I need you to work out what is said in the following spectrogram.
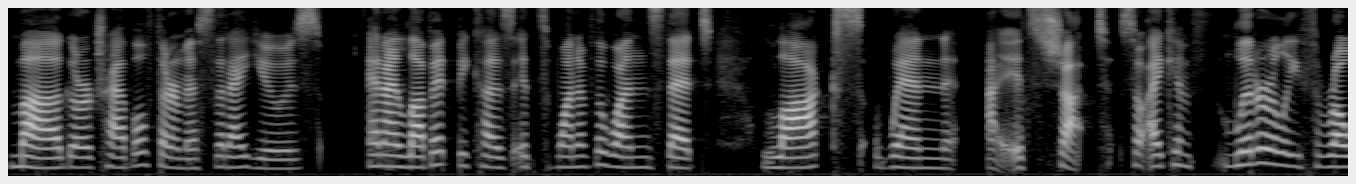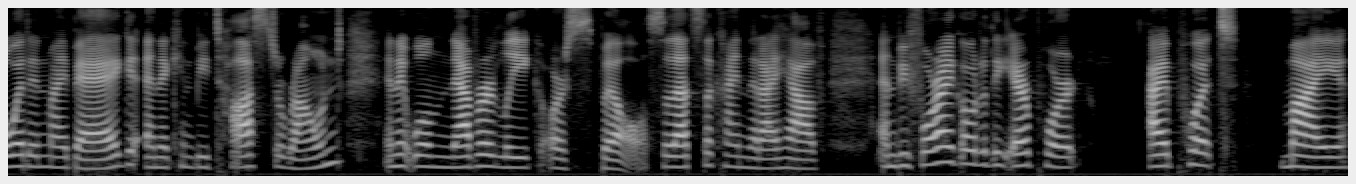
mug or travel thermos that I use, and I love it because it's one of the ones that locks when it's shut. So I can literally throw it in my bag and it can be tossed around and it will never leak or spill. So that's the kind that I have. And before I go to the airport, I put my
